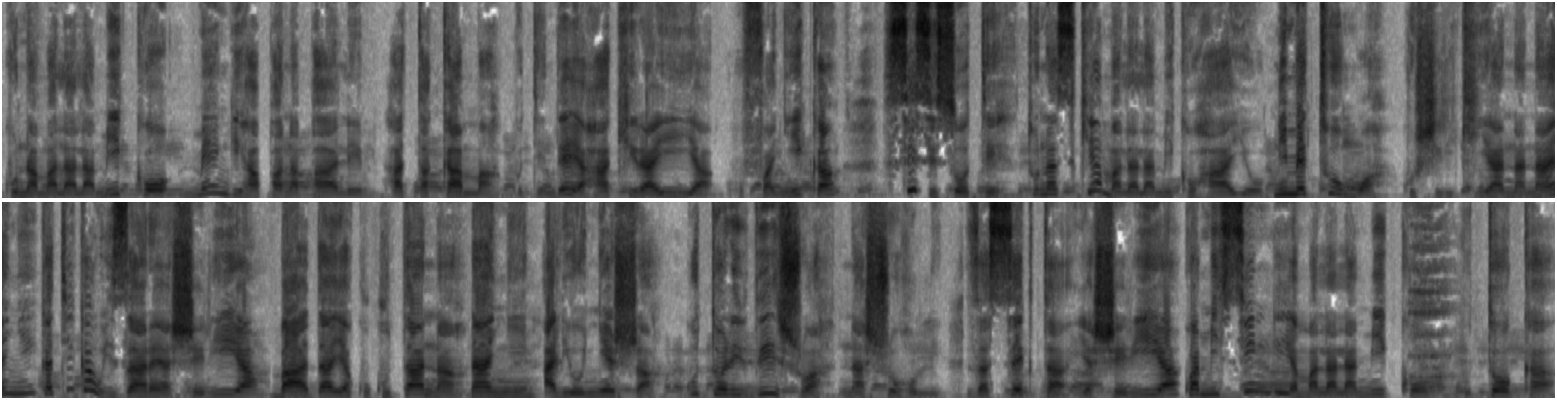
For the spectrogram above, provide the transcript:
kuna malalamiko mengi hapa na pale. Hata kama kutendea haki raia hufanyika sisi sote tunasikia malalamiko hayo. Nimetumwa kushirikiana nanyi katika wizara ya sheria baada ya kukutana nanyi alionyesha kutoridhishwa na shughuli za sekta ya sheria kwa misingi ya malalamiko kutoka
